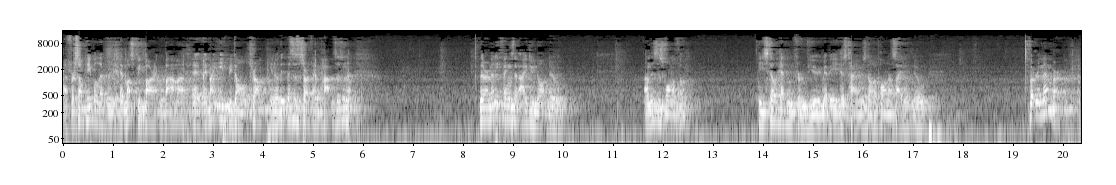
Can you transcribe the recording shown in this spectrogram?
Uh, for some people, it, it, must be Barack Obama. It, it, might even be Donald Trump. You know, this is the sort of thing that happens, isn't it? There are many things that I do not know, and this is one of them. He's still hidden from view. Maybe his time is not upon us. I don't know. But remember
